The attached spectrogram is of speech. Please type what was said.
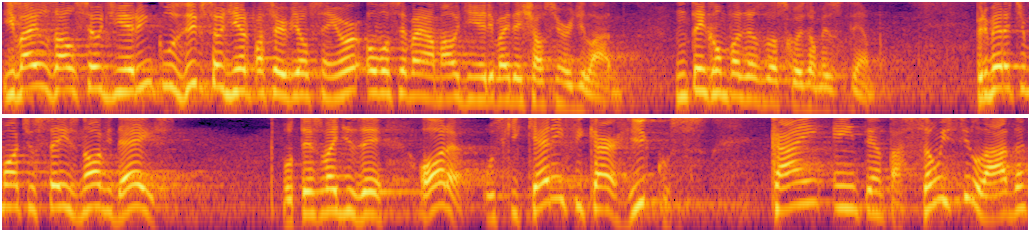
e vai usar o seu dinheiro, inclusive o seu dinheiro para servir ao Senhor, ou você vai amar o dinheiro e vai deixar o Senhor de lado. Não tem como fazer as duas coisas ao mesmo tempo. 1 Timóteo 6, 9 e 10 o texto vai dizer: Ora, os que querem ficar ricos caem em tentação e cilada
